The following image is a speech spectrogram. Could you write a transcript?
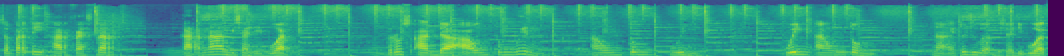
seperti harvester karena bisa dibuat. Terus ada autumn wind autumn wing wing autumn nah itu juga bisa dibuat.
